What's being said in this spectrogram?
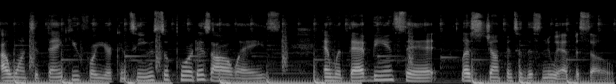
I want to thank you for your continued support as always. And with that being said, let's jump into this new episode.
